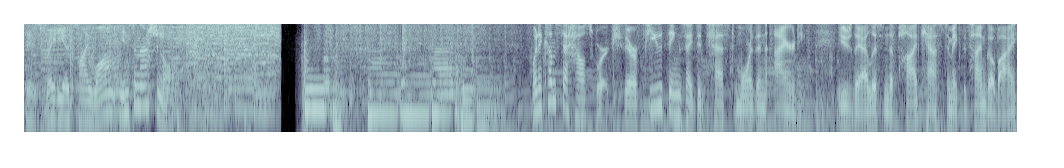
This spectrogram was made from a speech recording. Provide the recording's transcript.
This is Radio Taiwan International. When it comes to housework, there are few things I detest more than ironing. Usually I listen to podcasts to make the time go by,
